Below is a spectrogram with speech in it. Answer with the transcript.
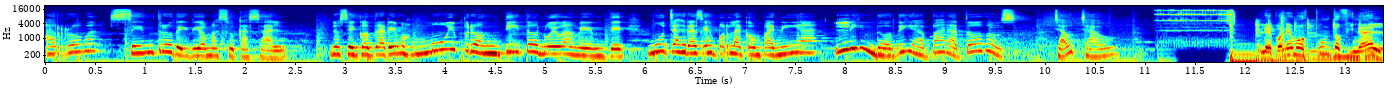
arroba Centro de Idiomas Sucasal. Nos encontraremos muy prontito nuevamente. Muchas gracias por la compañía. Lindo día para todos. Chau, chau. Le ponemos punto final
